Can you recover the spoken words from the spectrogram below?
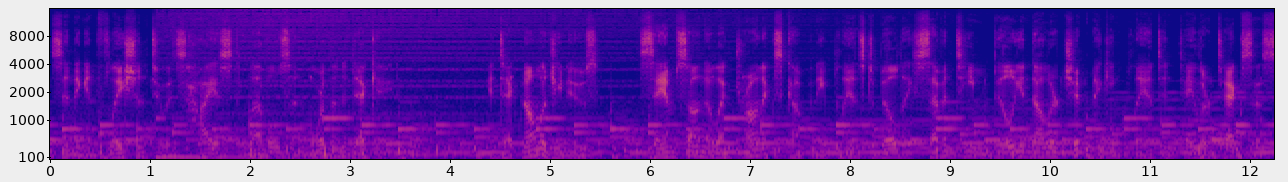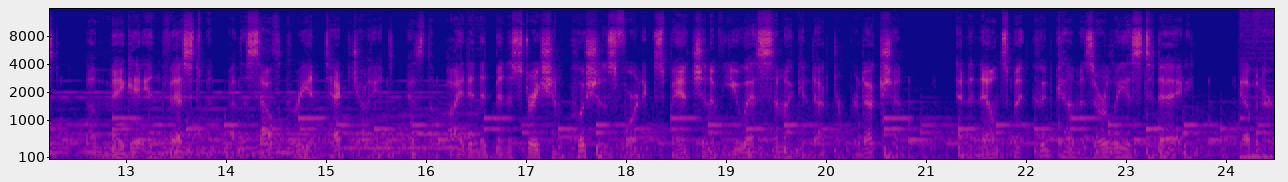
sending inflation to its highest levels in more than a decade. In technology news, Samsung Electronics Company plans to build a $17 billion chip making plant in Taylor, Texas, a mega investment by the South Korean tech giant as the Biden administration pushes for an expansion of U.S. semiconductor production. An announcement could come as early as today. Governor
